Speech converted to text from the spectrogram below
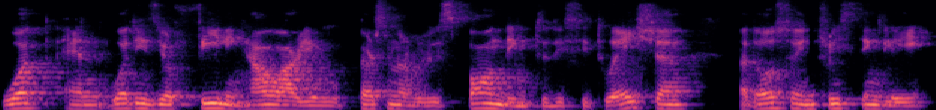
what and what is your feeling? How are you personally responding to this situation? But also, interestingly,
